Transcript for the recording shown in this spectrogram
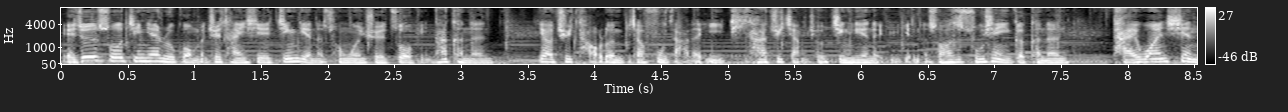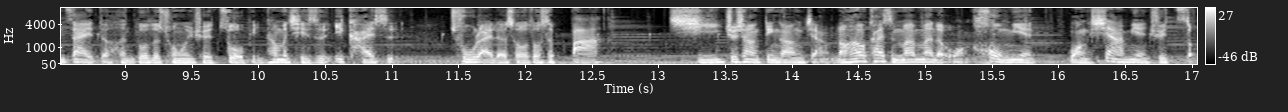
也就是说，今天如果我们去谈一些经典的纯文学作品，它可能要去讨论比较复杂的议题，它去讲求精炼的语言的时候，它是出现一个可能台湾现在的很多的纯文学作品，他们其实一开始出来的时候都是八七，就像丁刚讲，然后开始慢慢的往后面往下面去走。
